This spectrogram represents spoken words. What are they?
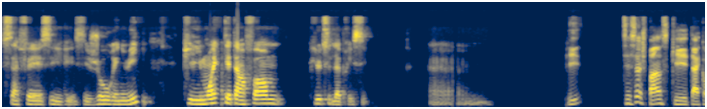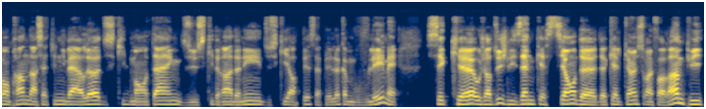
Ça fait, c'est jour et nuit. Puis moins tu es en forme, plus tu l'apprécies. Euh... Puis c'est ça, je pense, qui est à comprendre dans cet univers-là du ski de montagne, du ski de randonnée, du ski hors-piste, appelez-le comme vous voulez, mais c'est qu'aujourd'hui, je lisais une question de, quelqu'un sur un forum, puis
